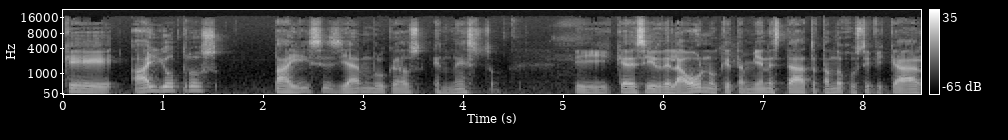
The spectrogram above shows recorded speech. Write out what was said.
que hay otros países ya involucrados en esto. Y qué decir de la ONU, que también está tratando de justificar...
